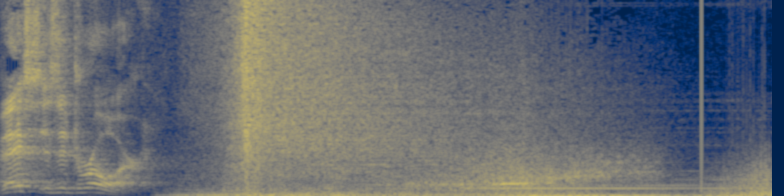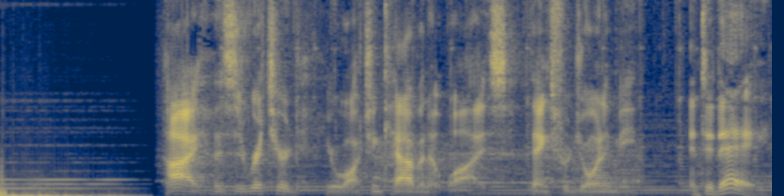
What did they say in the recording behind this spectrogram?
This is a drawer. Hi, this is Richard. You're watching CabinetWise. Thanks for joining me. And today,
